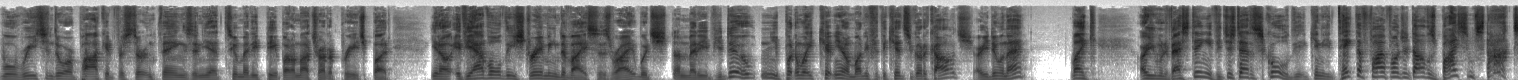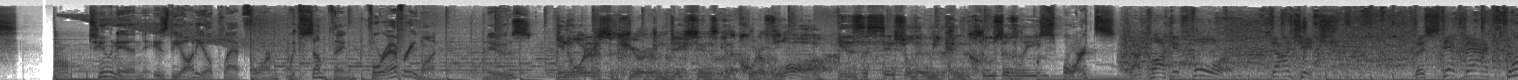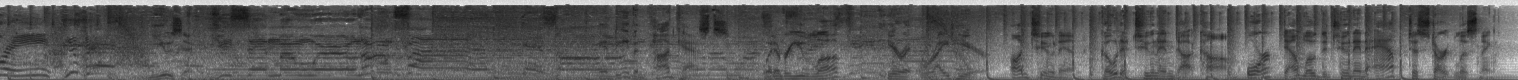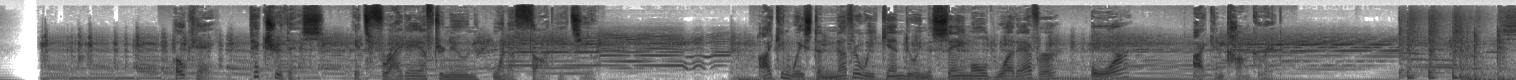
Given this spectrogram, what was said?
will reach into our pocket for certain things, and yet too many people. I'm not trying to preach, but you know, if you have all these streaming devices, right, which uh, many of you do, and you're putting away, kid- you know, money for the kids to go to college. Are you doing that? Like, are you investing? If you're just out of school, can you take the five hundred dollars, buy some stocks? TuneIn is the audio platform with something for everyone. News, In order to secure convictions in a court of law, it is essential that we conclusively sports, Shot clock at four. Doncic. The step back three. You bet. Music, You set my world on fire. Yes, and even podcasts. Whatever you love, hear it right here on TuneIn. Go to tunein.com or download the TuneIn app to start listening. Okay, picture this. It's Friday afternoon when a thought hits you. I can waste another weekend doing the same old whatever, or I can conquer it.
